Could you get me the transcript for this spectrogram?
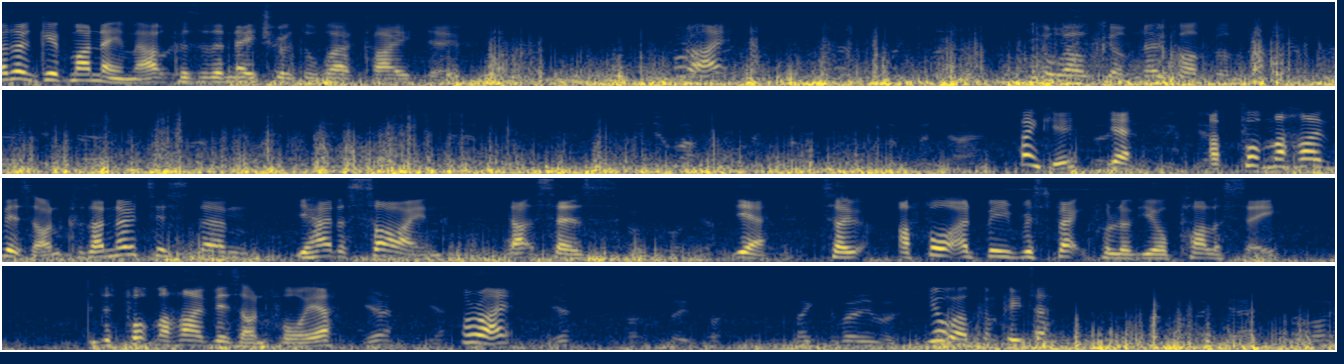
I don't give my name out because of the nature of the work I do. All right, you very much. you're welcome, no problem. Uh, uh, just be advised, we do have forklift trucks coming up and down. Thank you. Yeah, just be careful. I've put my high vis on because I noticed um, you had a sign that says, right, yeah. yeah. So I thought I'd be respectful of your policy and just put my high vis on for you. Yeah, yeah. All right, Yeah, that's super. Thank you very much. you're welcome, Peter. Take care. Bye bye.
